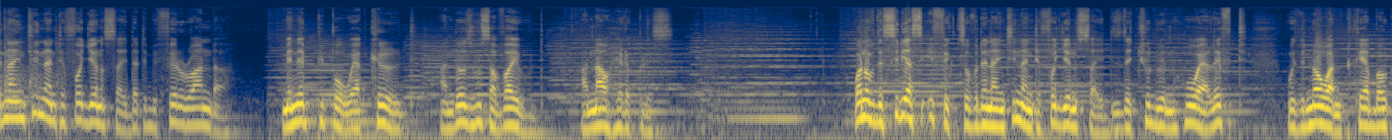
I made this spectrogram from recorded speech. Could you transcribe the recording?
The 1994 genocide that befell Rwanda, many people were killed and those who survived are now helpless. One of the serious effects of the 1994 genocide is the children who were left with no one to care about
